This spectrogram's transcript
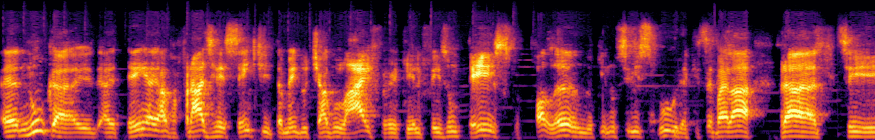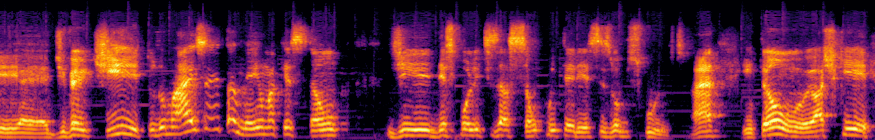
é, nunca é, tem a frase recente também do Thiago Leifert, que ele fez um texto falando que não se mistura, que você vai lá para se é, divertir e tudo mais, é também uma questão de despolitização com interesses obscuros. Né? Então, eu acho que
